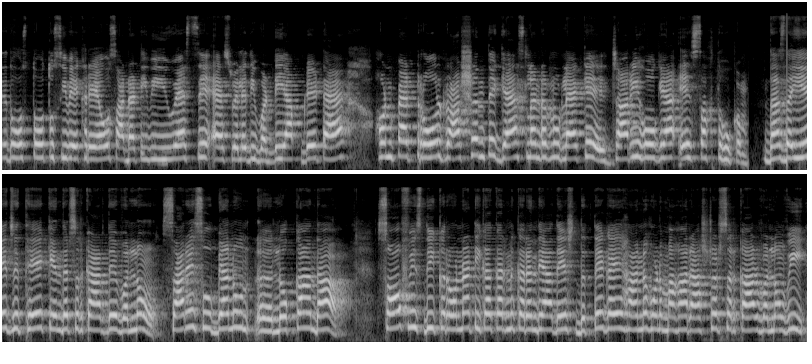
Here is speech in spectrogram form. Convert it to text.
ਤੇ ਦੋਸਤੋ ਤੁਸੀਂ ਵੇਖ ਰਹੇ ਹੋ ਸਾਡਾ ਟੀਵੀ ਯੂਐਸਏ ਇਸ ਵੇਲੇ ਦੀ ਵੱਡੀ ਅਪਡੇਟ ਹੈ ਹੁਣ ਪੈਟਰੋਲ ਰਾਸ਼ਨ ਤੇ ਗੈਸ ਸਿਲੰਡਰ ਨੂੰ ਲੈ ਕੇ ਜਾਰੀ ਹੋ ਗਿਆ ਇਹ ਸਖਤ ਹੁਕਮ ਦੱਸ ਦਈਏ ਜਿੱਥੇ ਕੇਂਦਰ ਸਰਕਾਰ ਦੇ ਵੱਲੋਂ ਸਾਰੇ ਸੂਬਿਆਂ ਨੂੰ ਅ, ਲੋਕਾਂ ਦਾ 100% ਦੀ ਕਰੋਨਾ ਟੀਕਾਕਰਨ ਕਰਨ ਦੇ ਆਦੇਸ਼ ਦਿੱਤੇ ਗਏ ਹਨ ਹੁਣ ਮਹਾਰਾਸ਼ਟਰ ਸਰਕਾਰ ਵੱਲੋਂ ਵੀ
